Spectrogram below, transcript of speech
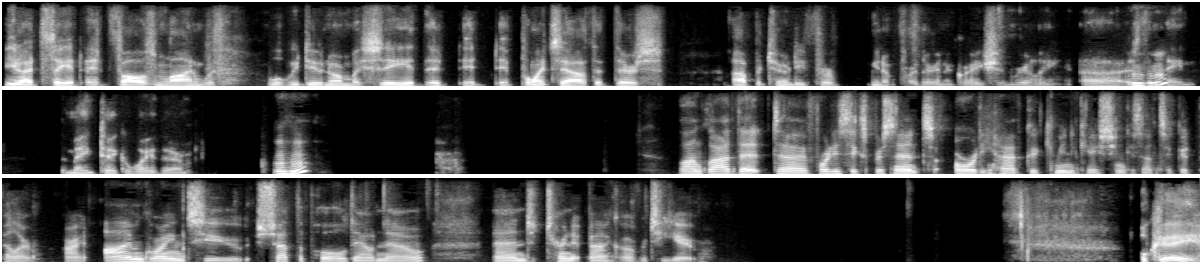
You know, I'd say it, it falls in line with what we do normally see. It, it it points out that there's opportunity for you know further integration. Really, uh, is the Mhm. main the main takeaway there. Mhm. Well, I'm glad that uh, 46% already have good communication because that's a good pillar. All right, I'm going to shut the poll down now and turn it back over to you. Okay,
